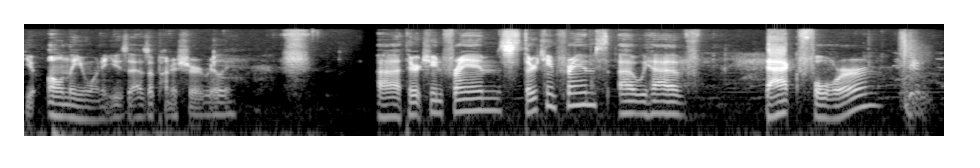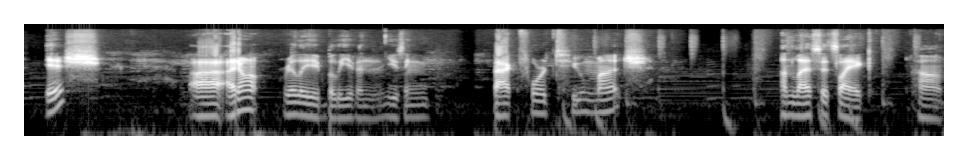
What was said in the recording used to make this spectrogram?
You only want to use it as a punisher, really. Uh, 13 frames. 13 frames, uh, we have back 4-ish. Uh, I don't really believe in using back 4 too much. Unless it's like... Um,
